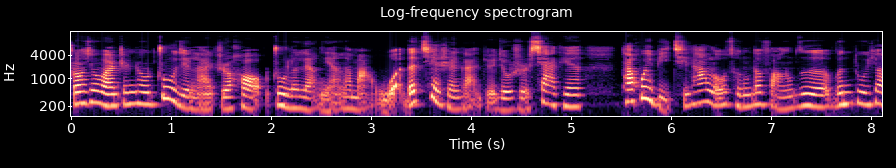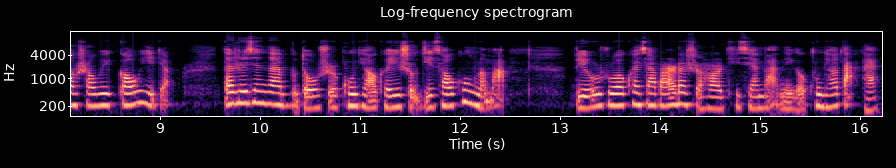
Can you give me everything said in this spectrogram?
装修完真正住进来之后，住了两年了嘛。我的切身感觉就是夏天它会比其他楼层的房子温度要稍微高一点。但是现在不都是空调可以手机操控了嘛？比如说快下班的时候，提前把那个空调打开，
